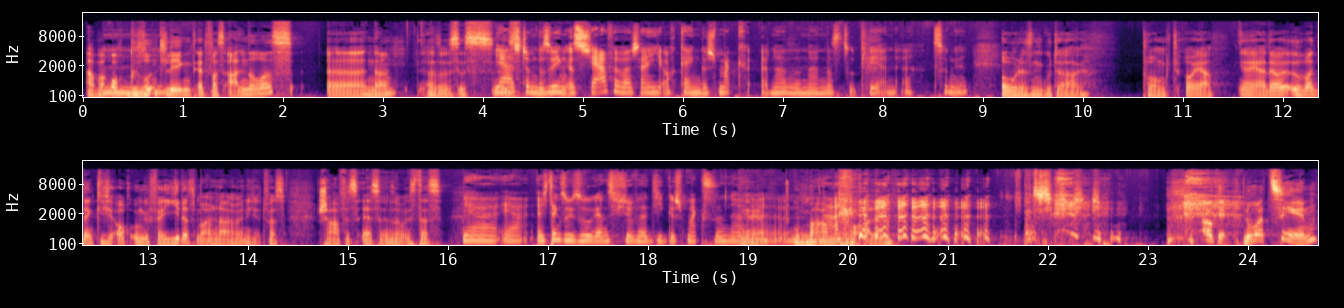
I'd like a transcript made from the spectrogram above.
aber auch Mhm. grundlegend etwas anderes. Äh, ne? Also es ist, Ja, ist stimmt. Deswegen ist Schärfe wahrscheinlich auch kein Geschmack, äh, ne, sondern das tut weh an der Zunge. oh, das ist ein guter Punkt. Oh ja, ja, ja, darüber denke ich auch ungefähr jedes Mal nach, wenn ich etwas Scharfes esse. So ist das. Ja, ja. Ich denke sowieso ganz viel über die Geschmackssinne. Ja, ja. äh, Umarmen nach. vor allem. Okay, Nummer 10.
